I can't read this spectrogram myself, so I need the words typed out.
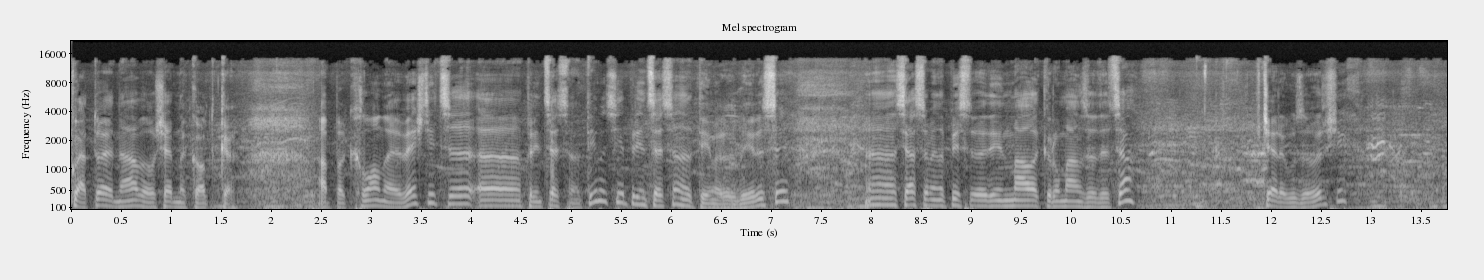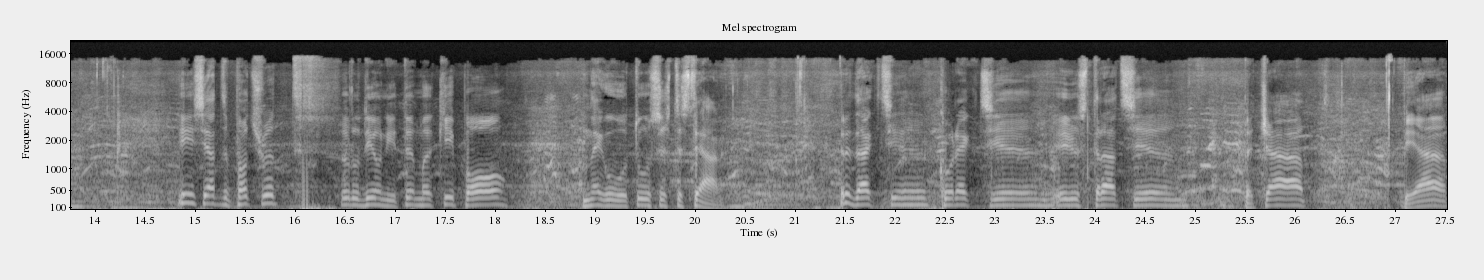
която е една вълшебна котка. А пък Хлона е вещица, а принцеса на Тима си е принцеса на Тима, разбира се. А, сега съм е написал един малък роман за деца. Вчера го завърших. И сега започват родилните мъки по неговото осъществяване. Редакция, корекция, иллюстрация, печат, пиар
